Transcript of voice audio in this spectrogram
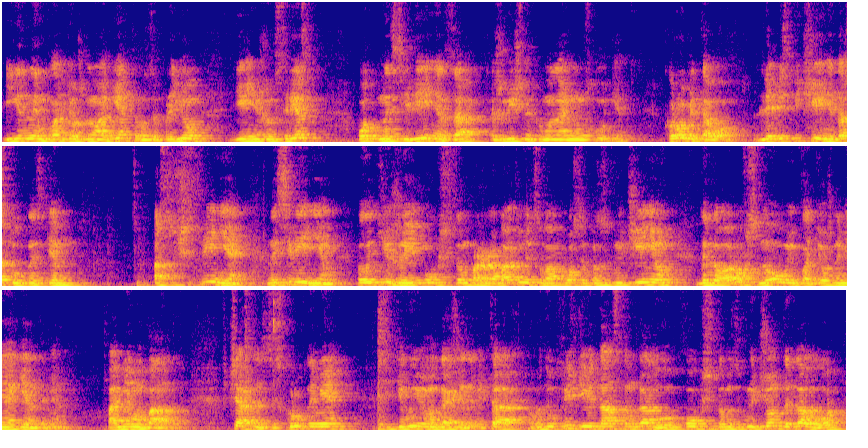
и иным платежным агентам за прием денежных средств от населения за жилищные коммунальные услуги. Кроме того, для обеспечения доступности осуществления населением платежей обществом прорабатываются вопросы по заключению договоров с новыми платежными агентами помимо банков, в частности с крупными сетевыми магазинами. Так, в 2019 году обществом заключен договор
